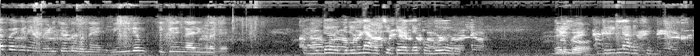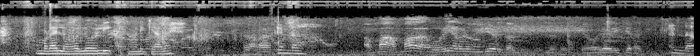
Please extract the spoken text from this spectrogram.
അപ്പൊ എങ്ങനെയാ മേടിച്ചോണ്ട് പോന്നെ? മീനും ചിക്കനും കാര്യങ്ങളൊക്കെ? ഇത് ഗ്രില്ല് അടച്ചിട്ട് അല്ലേ കൊതു കയറും. എടുക്കോ ഗ്രില്ല് അടച്ചിട്ട് നമ്മുടെ ലോലോലി കാണിക്കാവേ. കണ്ടോ? അമ്മ അമ്മ ഓടി വീഡിയോ കണ്ടോ?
